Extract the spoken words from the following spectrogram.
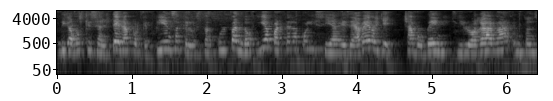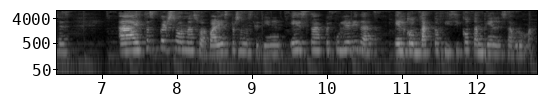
digamos que se altera porque piensa que lo están culpando y aparte la policía es de, a ver, oye, chavo, ven y lo agarra. Entonces, a estas personas o a varias personas que tienen esta peculiaridad, el contacto físico también les abruma.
